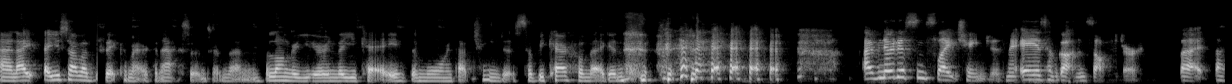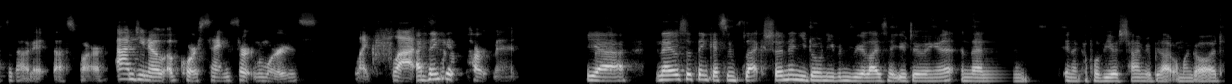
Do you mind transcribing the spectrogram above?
And I, I used to have a thick American accent, and then the longer you're in the UK, the more that changes. So be careful, Megan. I've noticed some slight changes. My A's have gotten softer, but that's about it thus far. And, you know, of course, saying certain words like flat. I think it, apartment. Yeah. And I also think it's inflection, and you don't even realize that you're doing it. And then in a couple of years' time, you'll be like, oh my God,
